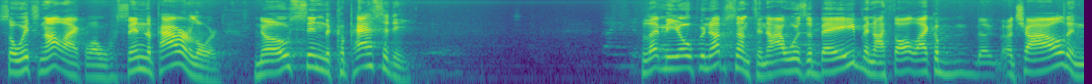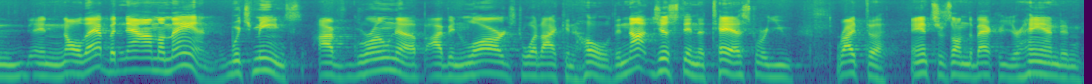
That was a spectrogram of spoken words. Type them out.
So it's not like, well, send the power, Lord. No, send the capacity. Let me open up something. I was a babe and I thought like a, a child and, and all that, but now I'm a man, which means I've grown up, I've enlarged what I can hold. And not just in a test where you write the answers on the back of your hand and,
